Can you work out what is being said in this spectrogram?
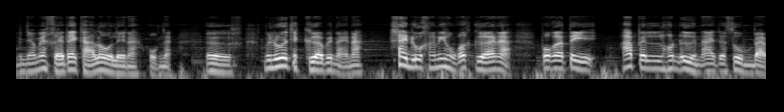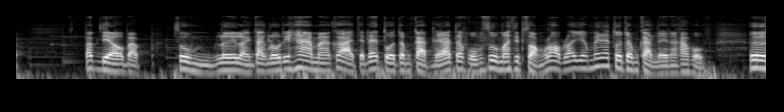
มันยังไม่เคยได้กาโลเลยนะผมเนี่ยเออไม่รู้ว่าจะเกลือไปไหนนะใครดูครั้งนี้ผมก็เกลือเนี่ยปกติถ้าเป็นคนอื่นอาจจะสุ่มแบบแป๊บเดียวแบบ สุ่มเลยหลังจากโลที่ 5 มาก็อาจจะได้ตัวจำกัดแล้ว แต่ผมสุ่มมา 12 รอบแล้วยังไม่ได้ตัวจำกัดเลยนะครับผม เออ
